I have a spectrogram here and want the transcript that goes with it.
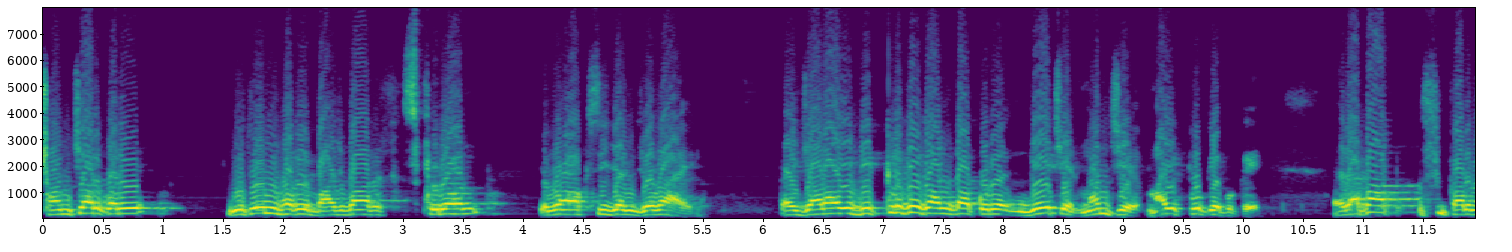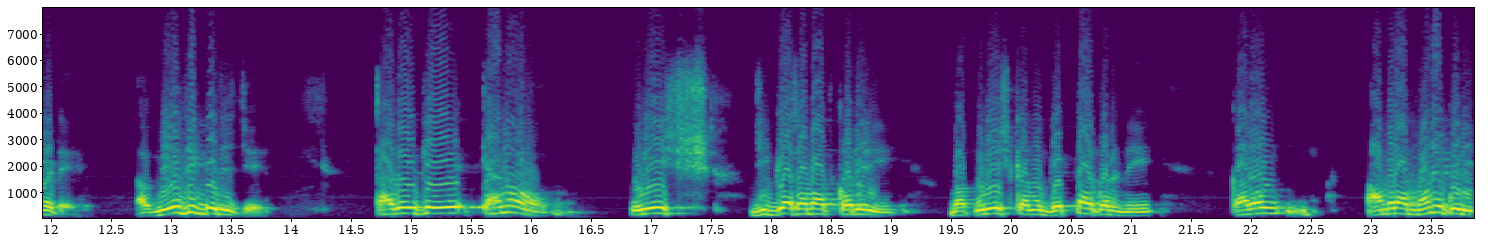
সঞ্চার করে নতুন ভাবে বাজবার স্ফুরণ এবং অক্সিজেন যোগায়। তাই যারা এই বিকৃতি গানটা করে গেয়েছেন মঞ্চে মাইক ফুকে ফুকে র্যাপ আপ ফরম্যাটে মিউজিক বেজেছে তাদেরকে কেন পুলিশ জিজ্ঞাসাবাদ করেনি বা পুলিশ কেন গ্রেপ্তার করেনি? কারণ আমরা মনে করি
